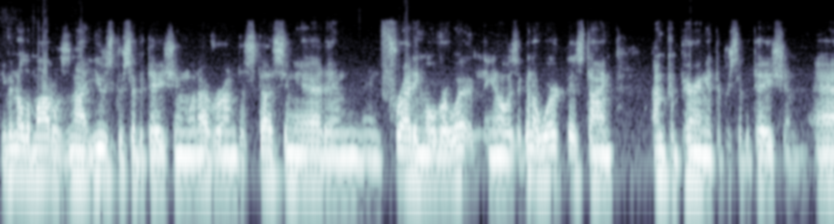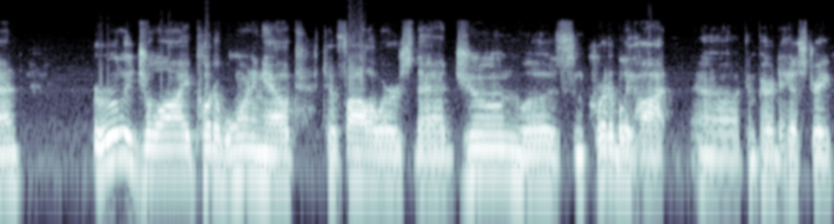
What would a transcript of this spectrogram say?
even though the model does not use precipitation, whenever I'm discussing it and, and fretting over what, you know, is it going to work this time, I'm comparing it to precipitation. And early July put a warning out to followers that June was incredibly hot uh, compared to history.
